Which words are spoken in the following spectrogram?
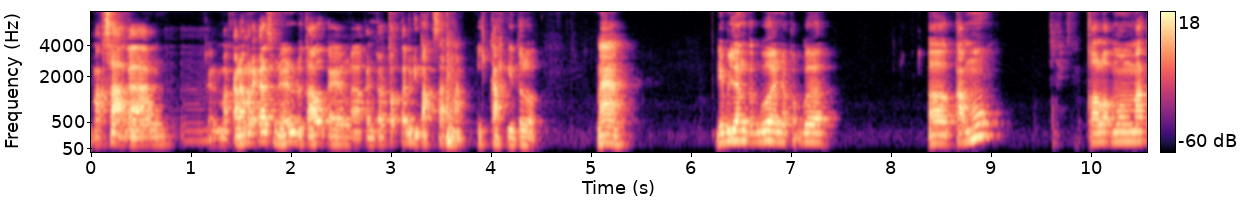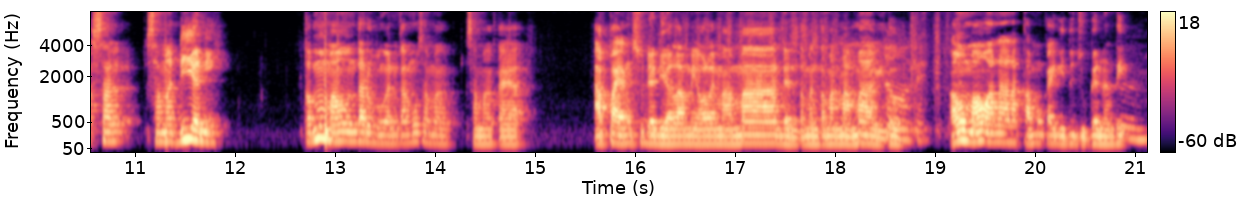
Maksa kan Mm-mm. Kan- karena mereka sebenarnya udah tahu kayak nggak akan cocok tapi dipaksa nah, nikah gitu loh nah dia bilang ke gue nyokap gue "E, kamu kalau mau maksa sama dia nih kamu mau ntar hubungan kamu sama sama kayak apa yang sudah dialami oleh mama dan teman-teman mama gitu Oh, oke. kamu mau anak-anak kamu kayak gitu juga nanti Mm.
